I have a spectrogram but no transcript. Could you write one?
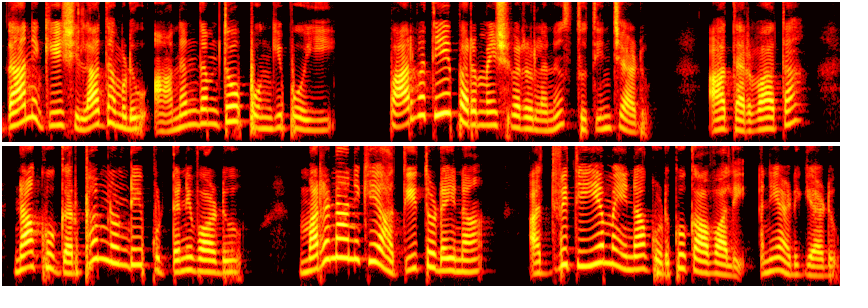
దానికి శిలాధముడు ఆనందంతో పొంగిపోయి పార్వతీ పరమేశ్వరులను స్తుతించాడు. ఆ తర్వాత నాకు గర్భం నుండి పుట్టనివాడు మరణానికి అతీతుడైన అద్వితీయమైన కొడుకు కావాలి అని అడిగాడు.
